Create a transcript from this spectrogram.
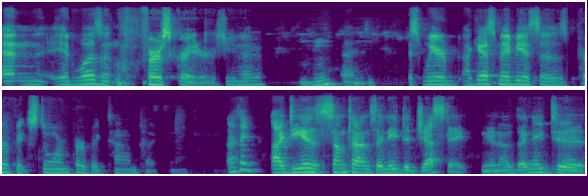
And it wasn't first graders, you know. Mm-hmm. Uh, mm-hmm. it's weird. I guess maybe it's a perfect storm, perfect time type thing. I think ideas sometimes they need to gestate. You know, they need to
